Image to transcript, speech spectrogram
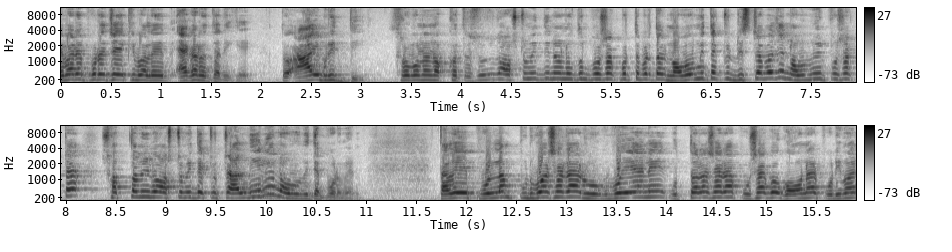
এবারে পড়েছে কি বলে এগারো তারিখে। তো আয় বৃদ্ধি, শ্রবণা নক্ষত্র। শুধু অষ্টমীর দিনেও নতুন পোশাক পরতে পারে তবে নবমীতে একটু ডিস্টার্ব আছে, নবমীর পোশাকটা সপ্তমী বা অষ্টমীতে একটু ট্রাল দিয়ে নিয়ে নবমীতে পরবেন। তাহলে বললাম পূর্বাষাঢ়া রোগ বয়ে আনে উত্তরাষাঢ়া পোশাক ও গহনার পরিমাণ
